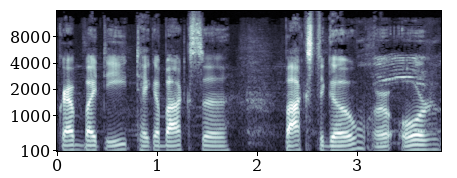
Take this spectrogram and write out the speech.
grab a bite to eat, take a box uh, box to go, or or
